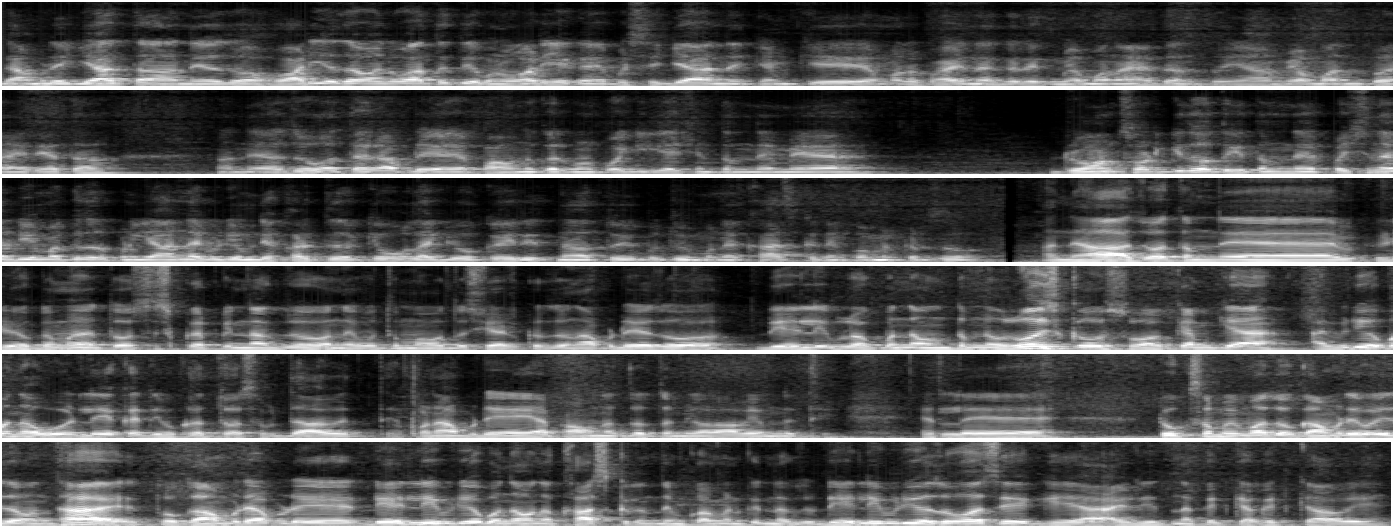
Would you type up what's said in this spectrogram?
ગામડે ગયા હતા અને જો વાડીએ જવાની વાત હતી, પણ વાડીએ કાંઈ પછી ગયા નહીં. કેમ કે અમારા ભાઈના ઘરે એક મહેમાન આવ્યા હતા ને, તો અહીંયા મહેમાન પણ રહેતા. અને જો અત્યારે આપણે ભાવનગર પણ પહોંચી ગયા છીએ તમને મેં ડ્રોન શોટ કીધો તો એ તમને પછીના વિડીયોમાં કીધો પણ આના વિડીયોમાં દેખાડતો કેવો લાગ્યો, કઈ રીતના હતો એ બધું મને ખાસ કરીને કોમેન્ટ કરજો. અને હા, જો તમને વીડિયો ગમે તો સબસ્ક્રાઈબ કરી નાખજો અને વધુમાં વધુ શેર કરજો. અને આપણે જો ડેલી બ્લોગ બનાવવાનું તમને રોજ કહું છું કેમ કે આ વીડિયો બનાવવો એટલે એકાદી વખત તો આ શબ્દ આવે જ પણ આપણે આ ભાવનગર તો મેળ આવે એમ નથી. એટલે ટૂંક સમયમાં જો ગામડે વહી જવાનું થાય, તો ગામડે આપણે ડેલી વીડિયો બનાવવાનો ખાસ કરીને તમે કોમેન્ટ કરી નાખજો. ડેલી વીડિયો જોવા છે કે આવી રીતના કટકા કટકા આવે?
